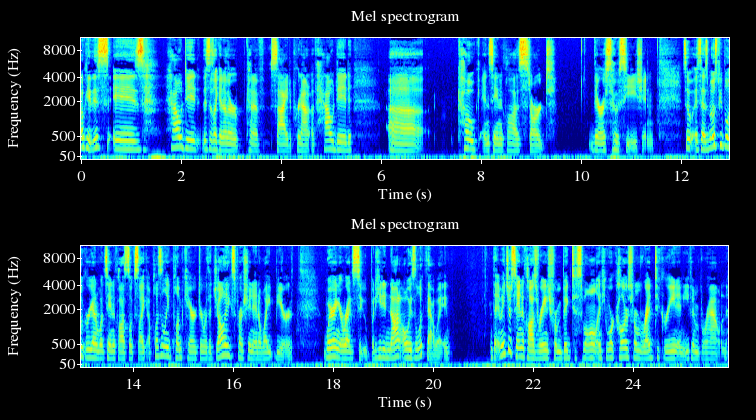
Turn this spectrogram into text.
Okay, this is how did this is like another kind of side printout of how did uh, Coke and Santa Claus start their association. So it says most people agree on what Santa Claus looks like a pleasantly plump character with a jolly expression and a white beard, wearing a red suit, but he did not always look that way. The image of Santa Claus ranged from big to small, and he wore colors from red to green and even brown.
